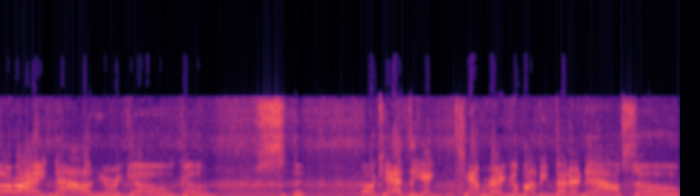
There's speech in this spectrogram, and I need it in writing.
All right, now here we go. Go. okay, I think a camera angle might be better now, so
